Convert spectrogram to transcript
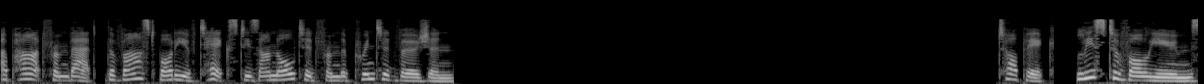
Apart from that, the vast body of text is unaltered from the printed version. List of volumes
